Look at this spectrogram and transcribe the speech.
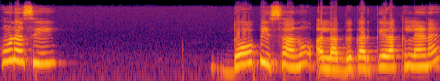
ਹੁਣ ਅਸੀਂ ਦੋ ਪੀਸਾਂ ਨੂੰ ਅਲੱਗ ਕਰਕੇ ਰੱਖ ਲੈਣਾ ਹੈ।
